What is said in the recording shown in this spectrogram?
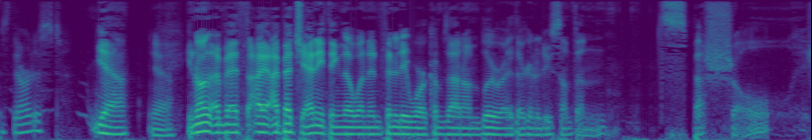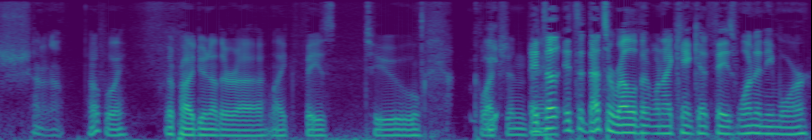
is the artist. Yeah. Yeah, You know, I bet I, I bet you anything though when Infinity War comes out on Blu-ray, they're gonna do something special-ish. I don't know. hopefully they'll probably do another uh, like Phase Two collection. It does, it's that's irrelevant when I can't get Phase One anymore.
